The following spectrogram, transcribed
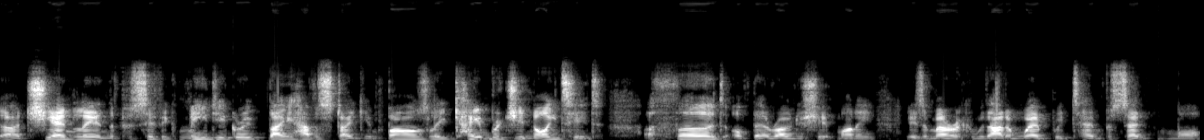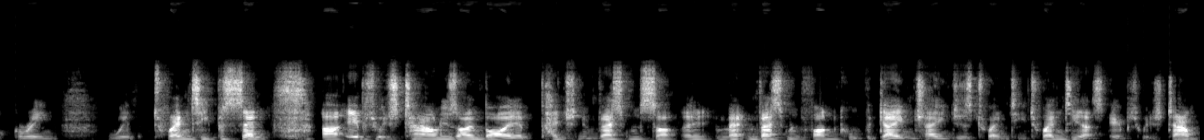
uh, Chien Lee and the Pacific Media Group, they have a stake in Barnsley. Cambridge United, a third of their ownership money is American, with Adam Webb with 10%, Mark Green with 20%. Uh, Ipswich Town is owned by a pension investment uh, investment fund called the Game Changers 2020. That's Ipswich Town.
